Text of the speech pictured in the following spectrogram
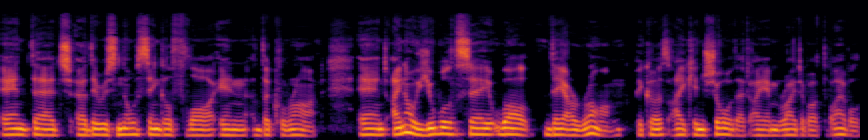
and that uh, there is no single flaw in the Quran. And I know you will say, well, they are wrong because I can show that I am right about the Bible.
